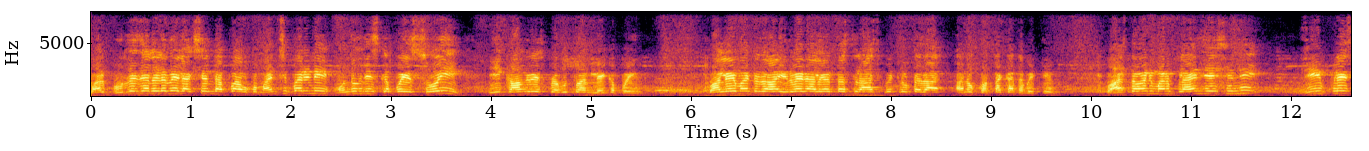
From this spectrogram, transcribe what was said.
వాళ్ళు బురద జల్లడమే లక్ష్యం తప్ప ఒక మంచి పనిని ముందుకు తీసుకుపోయే సోయి ఈ కాంగ్రెస్ ప్రభుత్వానికి లేకపోయింది. వాళ్ళు ఏమంటారు "ఆ, ఇరవై నాలుగు అంతస్తుల హాస్పిటల్ ఉంటుందా? అని కొత్త కథ పెట్టారు. వాస్తవానికి మనం ప్లాన్ చేసింది జీ ప్లస్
